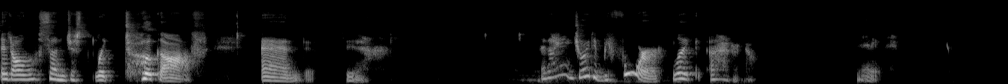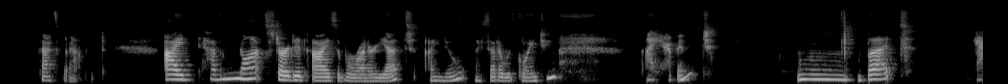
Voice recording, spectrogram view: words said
It all of a sudden just like took off. And, yeah. And I enjoyed it before. Like, I don't know. Anyway, that's what happened. I have not started Eyes of a Runner yet. I know I said I was going to. I haven't. Mm, but yeah.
